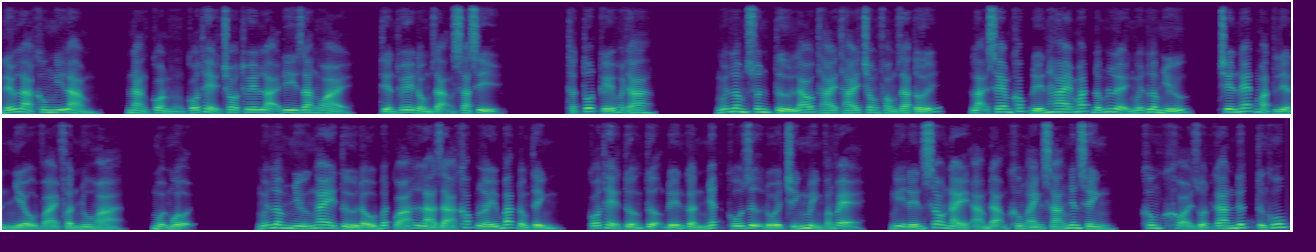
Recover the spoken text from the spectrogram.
nếu là không nghĩ làm, nàng còn có thể cho thuê lại đi ra ngoài, tiền thuê đồng dạng xa xỉ. Thật tốt kế hoạch a. Nguyễn Lâm Xuân từ lão thái thái trong phòng ra tới, lại xem khóc đến hai mắt đấm lệ Nguyễn Lâm Nhứ, trên nét mặt liền nhiều vài phần nhu hòa, muội muội. Nguyễn Lâm Như ngay từ đầu bất quá là giả khóc lấy bác đồng tình, có thể tưởng tượng đến gần nhất cố dự đối chính mình vắng vẻ, nghĩ đến sau này ảm đạm không ánh sáng nhân sinh, không khỏi ruột gan đứt từng khúc,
